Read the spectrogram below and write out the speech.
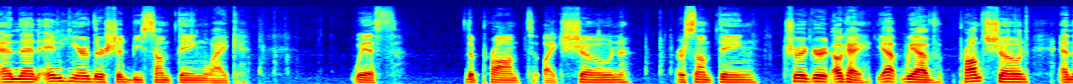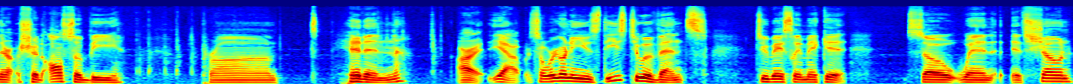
and then in here there should be something like with the prompt like shown or something triggered. Okay, yep, we have prompt shown and there should also be prompt hidden. All right, yeah, so we're going to use these two events to basically make it so when it's shown,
